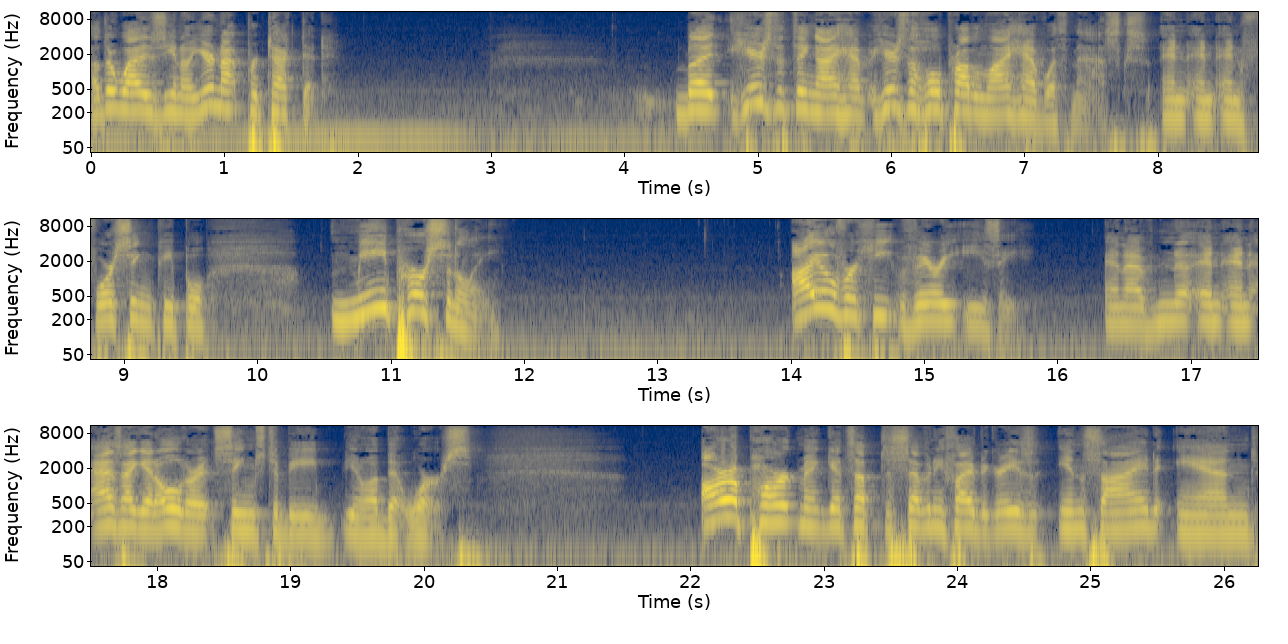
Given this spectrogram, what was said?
Otherwise, you know, you're not protected. But here's the thing I have here's the whole problem I have with masks and, and, and forcing people me personally I overheat very easy. And I've no, and and as I get older it seems to be, you know, a bit worse. Our apartment gets up to 75 degrees inside and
